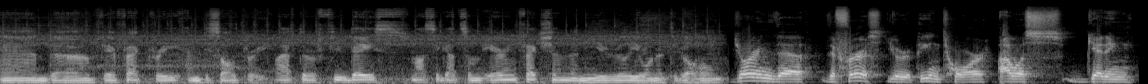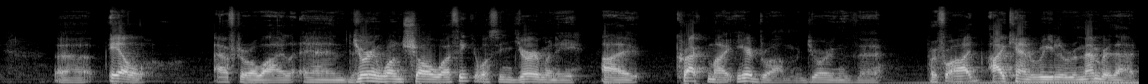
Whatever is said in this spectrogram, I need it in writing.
and uh, Fear Factory and Desultory. After a few days, Masse got some ear infection and he really wanted to go home. During the, the first European tour, I was getting uh, ill after a while and during one show, I think it was in Germany, I cracked my eardrum during the I, I can't really remember that.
